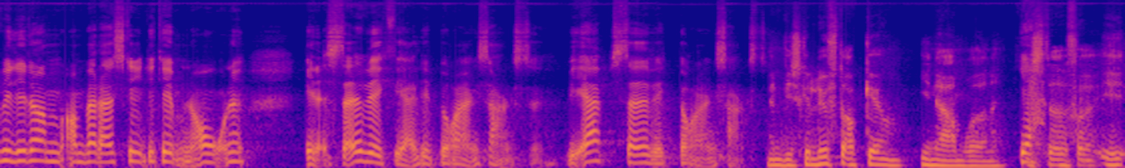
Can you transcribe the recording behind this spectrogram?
vi lidt om, om hvad der er sket igennem årene, men er stadigvæk, vi er lidt berøringsangste. Vi er stadigvæk berøringsangste. Men vi skal løfte opgaven i nærområderne, Ja. i stedet for i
